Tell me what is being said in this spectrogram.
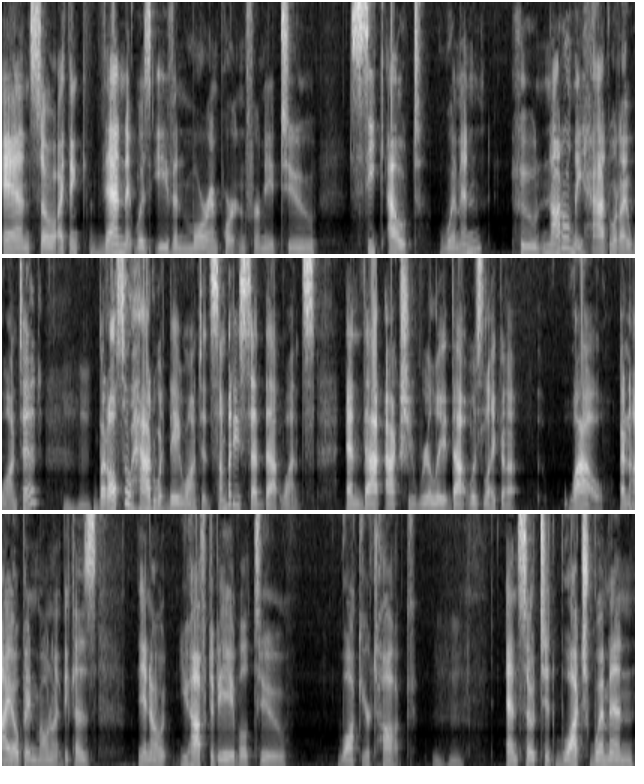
And so i think then it was even more important for me to seek out women who not only had what i wanted mm-hmm. but also had what they wanted. Somebody said that once and that actually really that was like a wow an mm-hmm. eye-opening moment because you know you have to be able to walk your talk. Mm-hmm. And so to watch women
